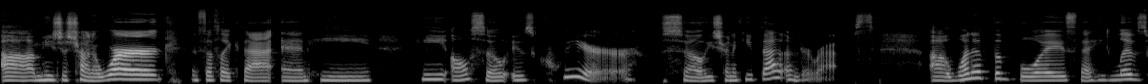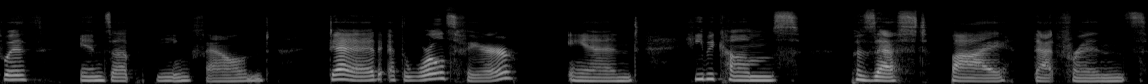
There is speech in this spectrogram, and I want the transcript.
Um he's just trying to work and stuff like that and he he also is queer. So he's trying to keep that under wraps. Uh one of the boys that he lives with ends up being found dead at the World's Fair and he becomes possessed by that friend's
